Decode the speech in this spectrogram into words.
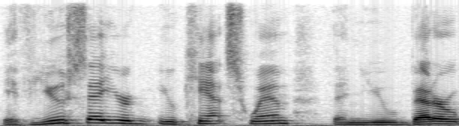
If you say you're, you can't swim, then you better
